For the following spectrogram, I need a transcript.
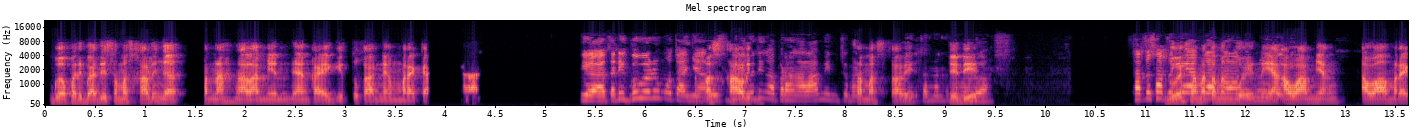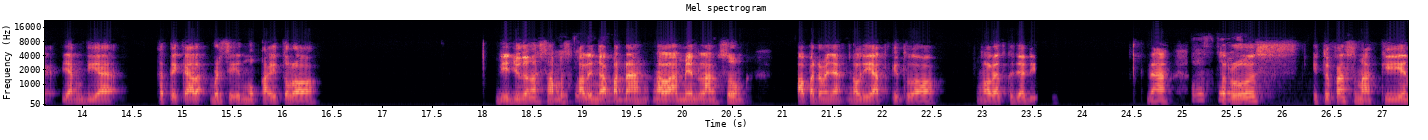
gua pribadi sama sekali nggak pernah ngalamin yang kayak gitu kan, yang mereka Ya, tadi gue baru mau tanya, sama lu sendiri sekali berarti nggak pernah ngalamin, cuman sama sekali. Jadi doang. Gue Satu-satunya yang sama temen gue ini yang awam yang awal mereka yang dia ketika bersihin muka itu loh. Dia juga nggak sama itu sekali nggak pernah ngalamin langsung apa namanya ngelihat gitu loh ngelihat kejadian. Nah Terus terus? terus itu kan semakin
